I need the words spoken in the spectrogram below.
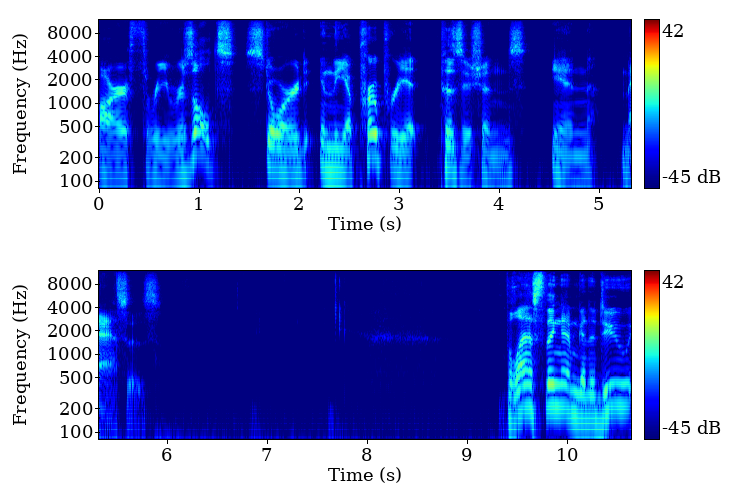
our three results stored in the appropriate positions in masses. The last thing I'm going to do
